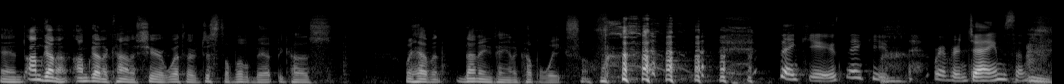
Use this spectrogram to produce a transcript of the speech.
And I'm gonna I'm gonna kind of share with her just a little bit because we haven't done anything in a couple weeks. So. Thank you, thank you, Reverend James, and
